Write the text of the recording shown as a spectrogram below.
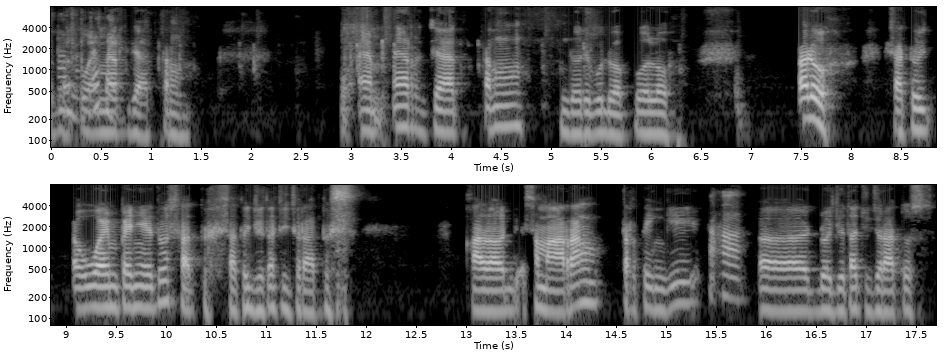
coba berapa UMR Jateng UMR Jateng 2020 aduh satu UMP-nya itu satu satu juta tujuh ratus kalau Semarang tertinggi eh, dua juta tujuh ratus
